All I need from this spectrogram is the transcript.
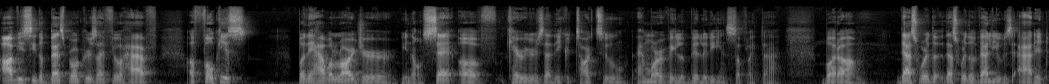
obviously the best brokers i feel have a focus but they have a larger you know set of carriers that they could talk to and more availability and stuff like that but um that's where the that's where the value is added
